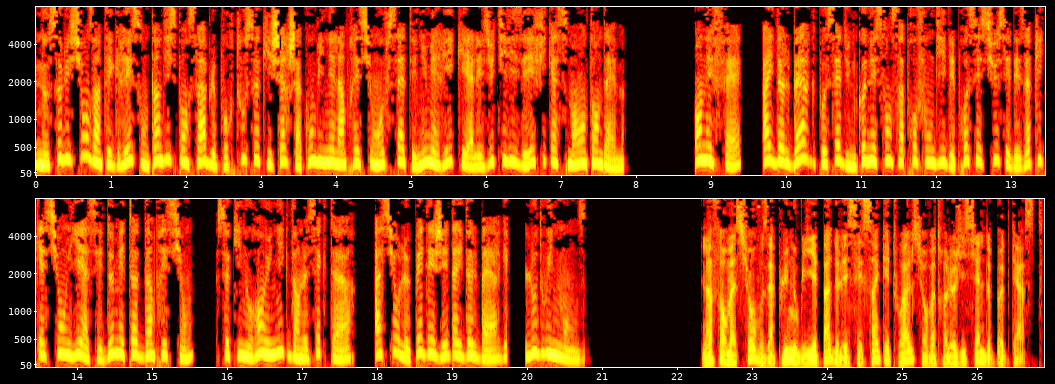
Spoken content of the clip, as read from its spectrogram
Nos solutions intégrées sont indispensables pour tous ceux qui cherchent à combiner l'impression offset et numérique et à les utiliser efficacement en tandem. En effet, Heidelberg possède une connaissance approfondie des processus et des applications liées à ces deux méthodes d'impression, ce qui nous rend unique dans le secteur, assure le PDG d'Heidelberg, Ludwin Mons. L'information vous a plu n'oubliez pas de laisser 5 étoiles sur votre logiciel de podcast.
